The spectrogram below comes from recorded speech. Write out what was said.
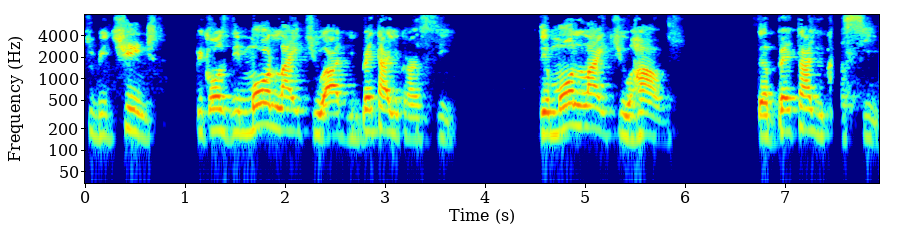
to be changed because the more light you are, the better you can see. The more light you have, the better you can see.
